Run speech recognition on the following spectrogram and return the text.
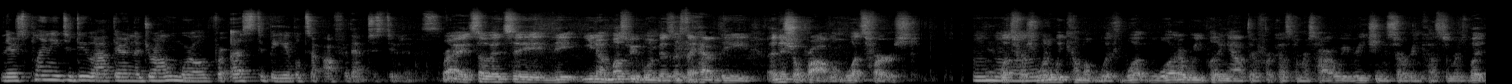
there's plenty to do out there in the drone world for us to be able to offer that to students. Right. So it's a the you know most people in business they have the initial problem. What's 1st mm-hmm. What's first? What do we come up with? What what are we putting out there for customers? How are we reaching serving customers? But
